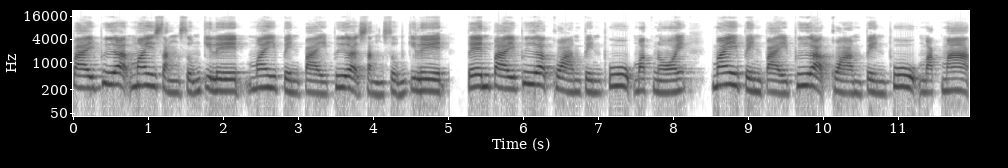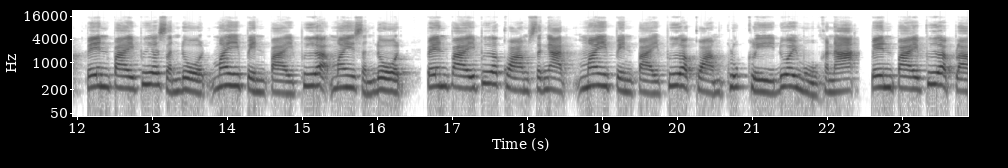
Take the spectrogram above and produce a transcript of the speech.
ไปเพื่อไม่สั่งสมกิเลส ไม่เป็นไปเพื่อสั่งสมกิเลส เป็นไปเพื่อความเป็นผู้มักน้อย ไม่เป็นไปเพื่อความเป็นผู้มักมาก เป็นไปเพื่อสันโดษ ไม่เป็นไปเพื่อไม่สันโดษเป็นไปเพื่อความสงัดไม่เป็นไปเพื่อความคลุกคลีด้วยหมู่คณะ เป็นไปเพื่อปลา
